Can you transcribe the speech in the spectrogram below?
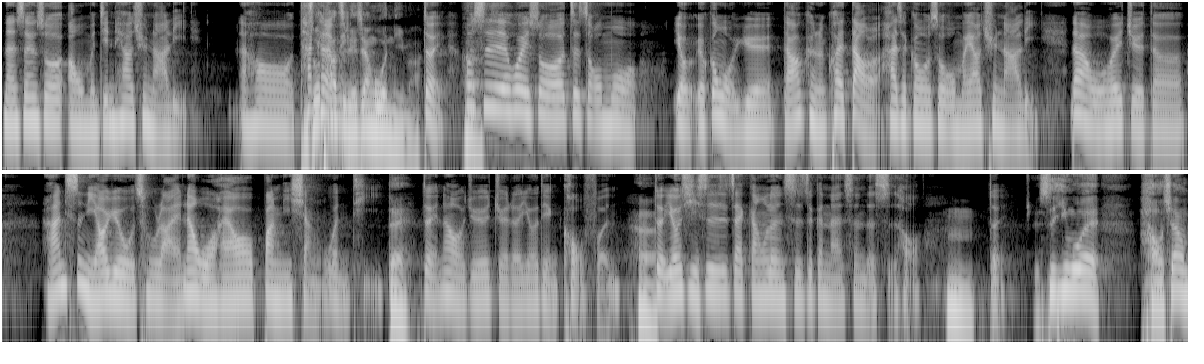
男生说哦，我们今天要去哪里，然后他可能他直接这样问你吗？对，或是会说这周末有有跟我约，然后可能快到了，他才跟我说我们要去哪里，那我会觉得好像是你要约我出来，那我还要帮你想问题，对，对，那我就会觉得有点扣分，嗯，对，尤其是在刚认识这个男生的时候，嗯，对，是因为好像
